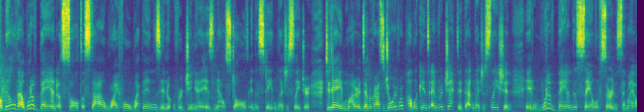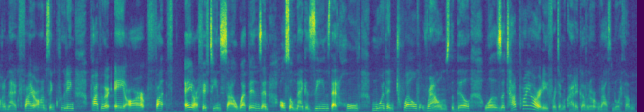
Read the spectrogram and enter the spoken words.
A bill that would have banned assault style rifle weapons in Virginia is now stalled in the state legislature. Today, moderate Democrats joined Republicans and rejected that legislation. It would have banned the sale of certain semi automatic firearms, including popular AR AR 15 style weapons and also magazines that hold more than 12 rounds. The bill was a top priority for Democratic Governor Ralph Northam.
